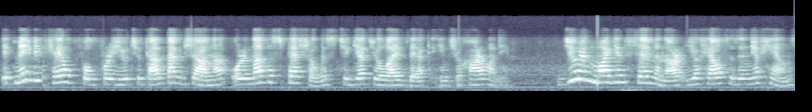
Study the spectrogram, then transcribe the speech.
it may be helpful for you to contact Jana or another specialist to get your life back into harmony. During Magin seminar, Your Health is in Your Hands,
